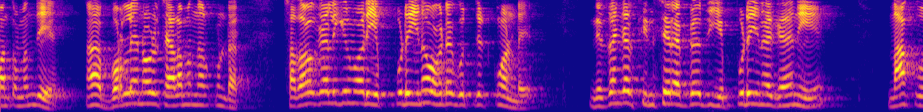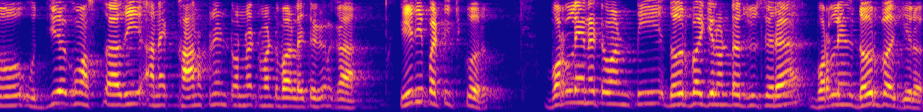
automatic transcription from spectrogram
కొంతమంది. బుర్రలేని వాళ్ళు చాలామంది అనుకుంటారు. చదవగలిగిన వాడు ఎప్పుడైనా ఒకటే గుర్తెట్టుకోండి నిజంగా సిన్సియర్ అభ్యర్థి ఎప్పుడైనా కానీ నాకు ఉద్యోగం వస్తుంది అనే కాన్ఫిడెంట్ ఉన్నటువంటి వాళ్ళైతే కనుక ఏది పట్టించుకోరు. బుర్రలేనటువంటి దౌర్భాగ్యాలు ఉంటారు చూసారా? బుర్రలేని దౌర్భాగ్యాలు.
